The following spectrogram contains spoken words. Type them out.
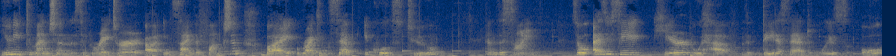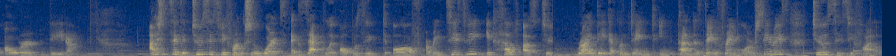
you need to mention separator uh, inside the function by writing sep equals to and the sign. So as you see here, we have the data set with all our data. I should say the toCSV function works exactly opposite of read CSV. It helps us to write data contained in pandas data frame or series to CSV file.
